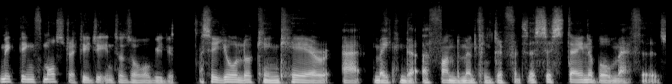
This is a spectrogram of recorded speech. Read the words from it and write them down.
make things more strategic in terms of what we do. So you're looking here at making a, a fundamental difference, a sustainable method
